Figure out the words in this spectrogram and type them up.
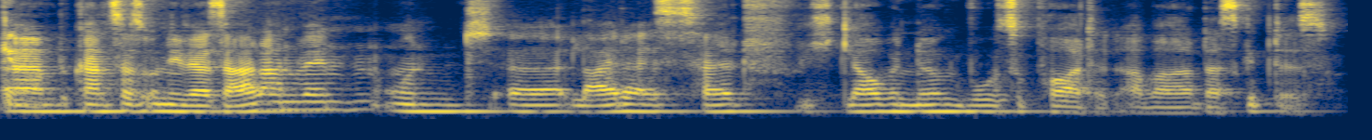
Genau. Ähm, du kannst das universal anwenden und äh, leider ist es halt, ich glaube, nirgendwo supported, aber das gibt es.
